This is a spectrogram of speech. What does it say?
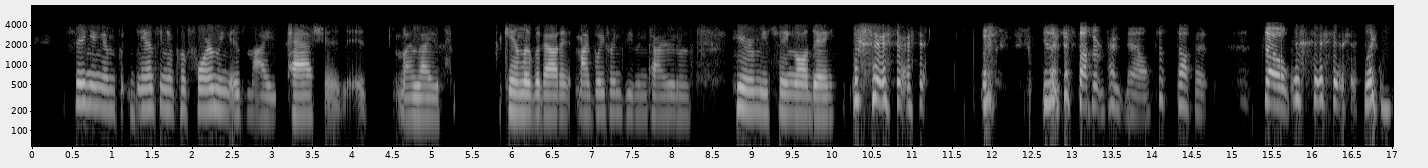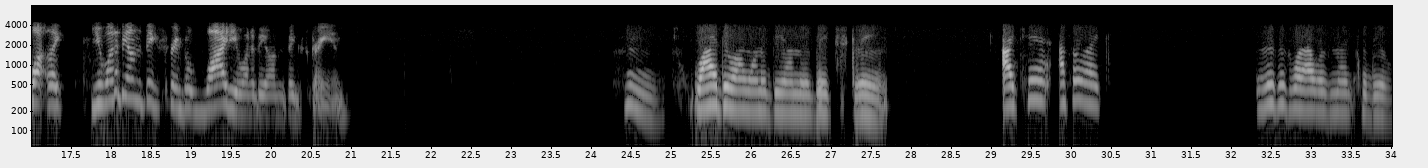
singing and dancing and performing is my passion. It's my life. I can't live without it. My boyfriend's even tired of hearing me sing all day. He's like, just stop it right now. Just stop it. So, like, what? Like, you want to be on the big screen, but why do you want to be on the big screen? Hmm. Why do I want to be on the big screen? I can't. I feel like this is what I was meant to do.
